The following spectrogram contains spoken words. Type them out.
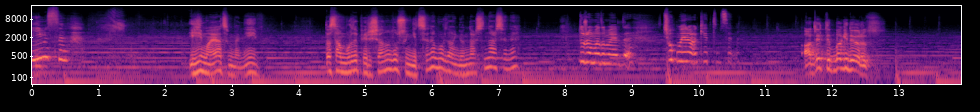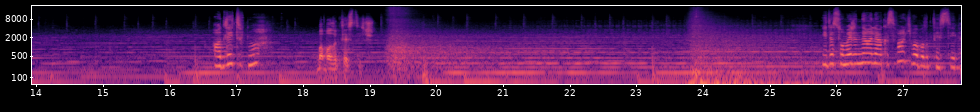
iyi misin? İyiyim hayatım ben iyiyim. Da sen burada perişan olursun gitsene buradan göndersinler seni. Duramadım evde. Çok merak ettim seni. Adli tıbba gidiyoruz. Adli tıp mı? Babalık testi için. İyi de Somer'in ne alakası var ki babalık testiyle?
